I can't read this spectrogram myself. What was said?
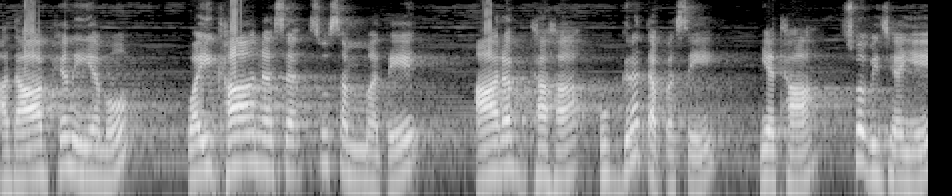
അദാഭ്യനിയമോ വൈഖാനസ സുസമ്മത്തെ ആരബ്ധ ഉഗ്രതപസേ യഥാ സ്വവിജയേ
